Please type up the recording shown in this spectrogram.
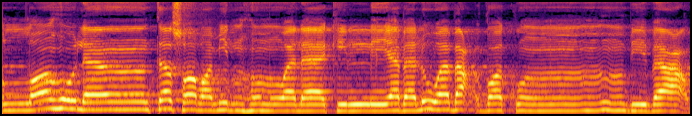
الله لانتصر منهم ولكن ليبلو بعضكم ببعض.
